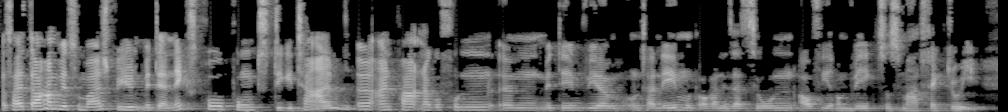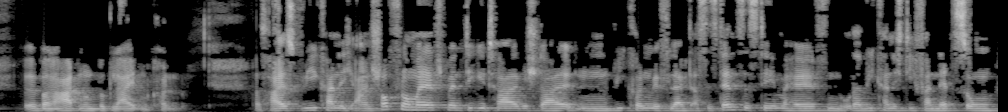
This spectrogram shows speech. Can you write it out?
Das heißt, da haben wir zum Beispiel mit der Nexpro.digital äh, einen Partner gefunden, ähm, mit dem wir Unternehmen und Organisationen auf ihrem Weg zu Smart Factory äh, beraten und begleiten können. Das heißt, wie kann ich ein Shopflow-Management digital gestalten? Wie können mir vielleicht Assistenzsysteme helfen? Oder wie kann ich die Vernetzung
